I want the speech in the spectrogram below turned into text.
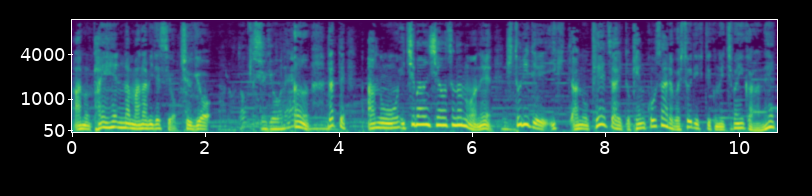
あの、大変な学びですよ、修行。修行ね。うん。だって、あの、一番幸せなのはね、一、人で生き、あの、経済と健康さえあれば一人で生きていくの一番いいからね。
